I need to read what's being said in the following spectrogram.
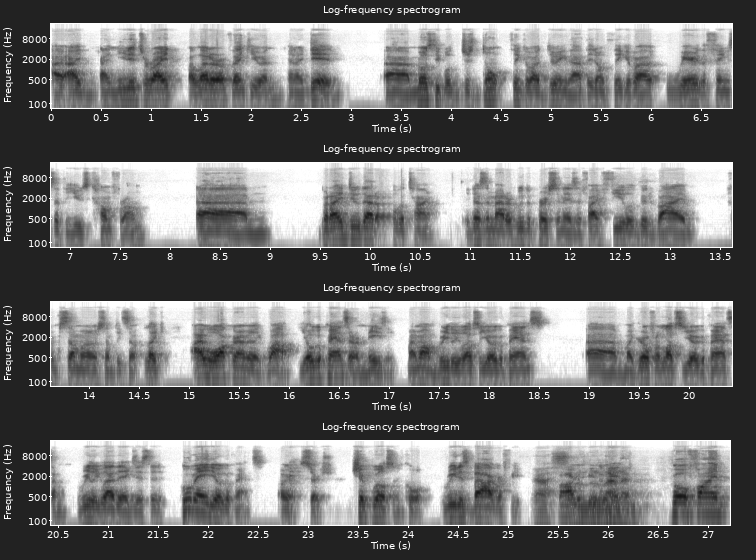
I, I needed to write a letter of thank you, and, and I did. Uh, most people just don't think about doing that. They don't think about where the things that they use come from. Um, but I do that all the time. It doesn't matter who the person is. If I feel a good vibe from someone or something, so, like I will walk around and be like, wow, yoga pants are amazing. My mom really loves the yoga pants. Uh, my girlfriend loves yoga pants. I'm really glad they existed. Who made yoga pants? Okay, search Chip Wilson. Cool. Read his biography. Yes, biography Lululemon. Go find.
